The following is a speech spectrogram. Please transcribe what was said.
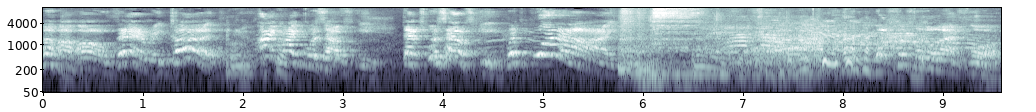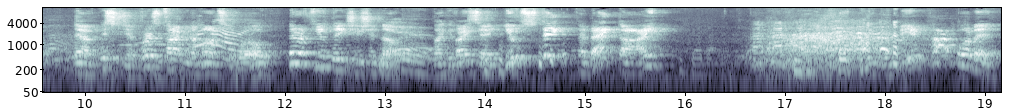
Ah. Oh, very good. I'm Mike Wazowski. That's Wazowski To the laugh floor. Now, if this is your first time in the monster world, there are a few things you should know. Like if I said, you stink to that guy, it would be a compliment.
